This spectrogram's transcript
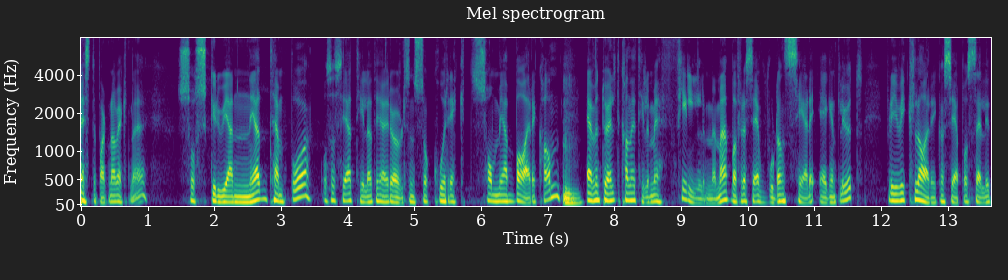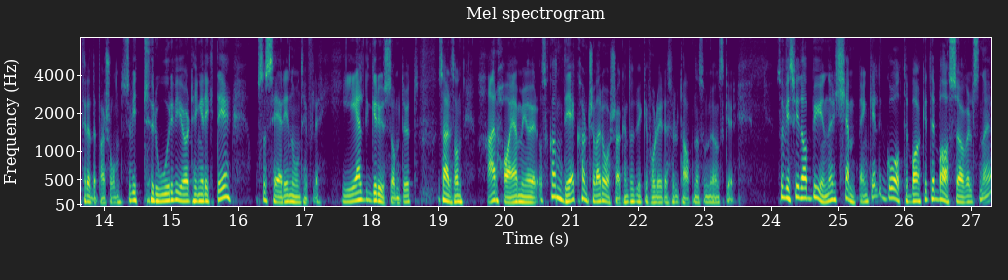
mesteparten av vektene. Så skrur jeg ned tempoet, og så ser jeg til at jeg gjør øvelsen så korrekt som jeg bare kan. Eventuelt kan jeg til og med filme meg, bare for å se hvordan ser det egentlig ut. Fordi vi klarer ikke å se på oss selv i tredjeperson. Så vi tror vi gjør ting riktig, og så ser det i noen tilfeller helt grusomt ut. Og så er det sånn, her har jeg mye å gjøre. Og så kan det kanskje være årsaken til at du ikke får de resultatene som du ønsker. Så hvis vi da begynner kjempeenkelt, gå tilbake til baseøvelsene.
